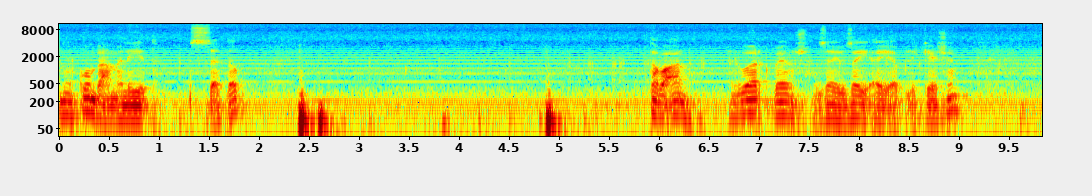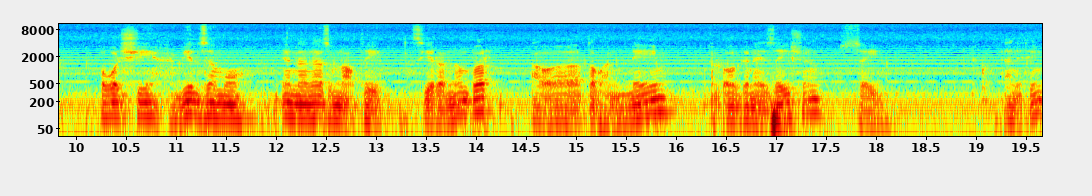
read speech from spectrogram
بنقوم بعملية ال setup طبعا الورك بنش زيه زي أي application أول شيء بيلزمه اننا لازم نعطيه serial number أو طبعا ال name ال organization say anything.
